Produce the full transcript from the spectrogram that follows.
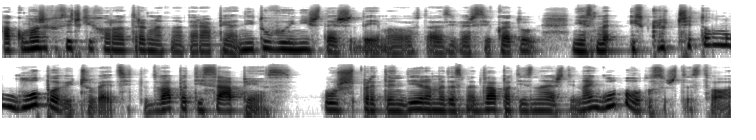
Ако можеха всички хора да тръгнат на терапия, нито войни щеше да има в тази версия, което ние сме изключително глупави човеците. Два пъти сапиенс. Уж претендираме да сме два пъти знаещи. Най-глупавото същество е.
